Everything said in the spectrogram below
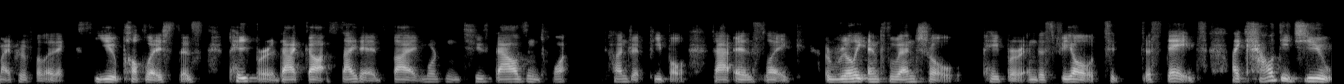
microfluidics you published this paper that got cited by more than 2100 people that is like a really influential paper in this field to the states like how did you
